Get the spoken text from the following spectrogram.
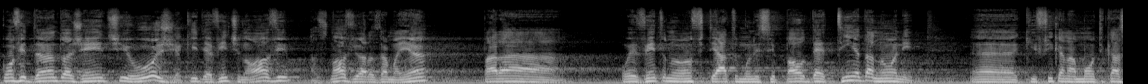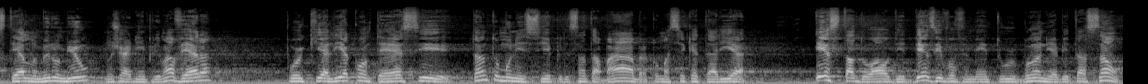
convidando a gente hoje, aqui dia 29, às 9 horas da manhã, para o evento no Anfiteatro Municipal Detinha Danone, eh, que fica na Monte Castelo, número 1000, no Jardim Primavera, porque ali acontece tanto o município de Santa Bárbara como a Secretaria Estadual de Desenvolvimento Urbano e Habitação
